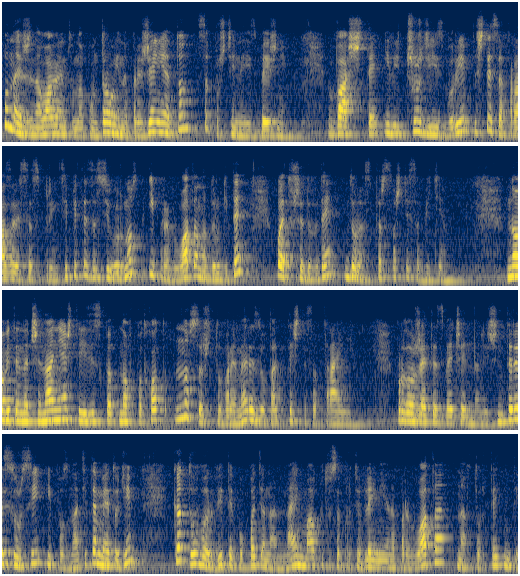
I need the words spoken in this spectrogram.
понеже налагането на контрол и напрежението са почти неизбежни. Вашите или чужди избори ще са в с принципите за сигурност и правилата на другите, което ще доведе до разтърсващи събития. Новите начинания ще изискват нов подход, но в същото време резултатите ще са трайни. Продължете с вече наличните ресурси и познатите методи, като вървите по пътя на най-малкото съпротивление на правилата на авторитетните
